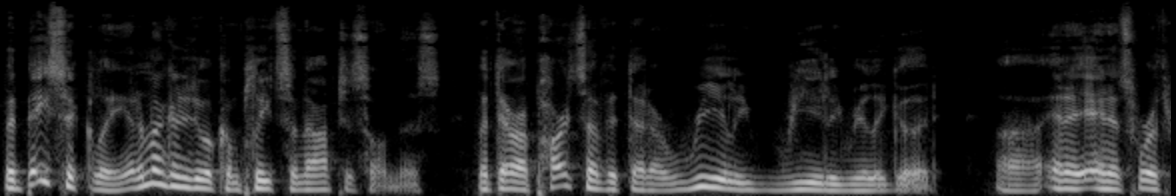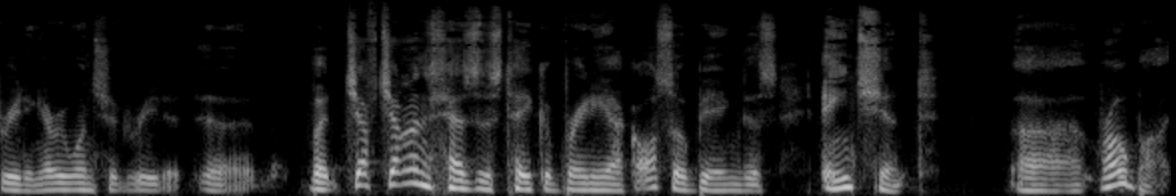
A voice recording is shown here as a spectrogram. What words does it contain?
but basically, and I'm not going to do a complete synopsis on this, but there are parts of it that are really, really, really good. Uh, and, and it's worth reading. Everyone should read it. Uh, but Geoff Johns has this take of Brainiac also being this ancient uh, robot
